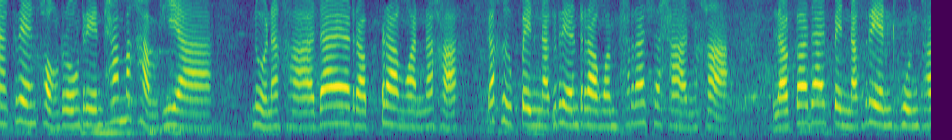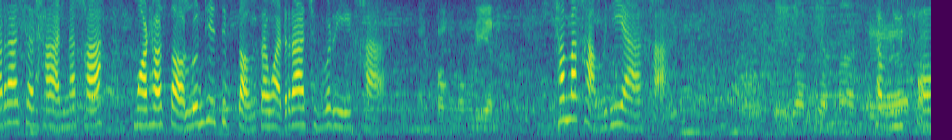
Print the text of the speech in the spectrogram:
นักเรียนของโรงเรียนท่ามะขามวิทยา หนูนะคะได้รับรางวัลนะคะ ก็คือเป็นนักเรียนรางวัลพระราชทานค่ะ แล้วก็ได้เป็นนักเรียนทุนพระราชทานนะคะมทศรุ่นที่ 12 จังหวัดราชบุรีค่ะ ของโรงเรียนท่ามะขามวิทยาค่ะโอเคยอดเยี่ยมมากเลยขอบคุณค่ะ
